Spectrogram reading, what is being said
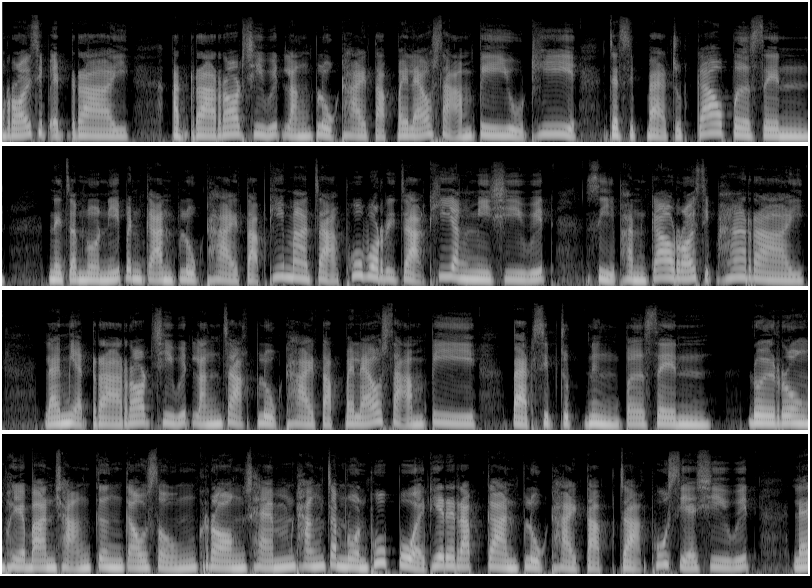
6,211 ราย อัตรารอดชีวิตหลังปลูกถ่ายตับไปแล้ว 3 ปีอยู่ที่ 78.9เปอร์เซ็นต์ในจำนวนนี้เป็นการปลูกถ่ายตับที่มาจากผู้บริจาคที่ยังมีชีวิต 4,915 ราย และมีอัตรารอดชีวิตหลังจากปลูกถ่ายตับไปแล้ว 3 ปี 80.1เปอร์เซ็นต์ โดยโรงพยาบาลฉางเกิงเกาสงครองแชมป์ทั้งจำนวนผู้ป่วยที่ได้รับการปลูกถ่ายตับจากผู้เสียชีวิต และ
